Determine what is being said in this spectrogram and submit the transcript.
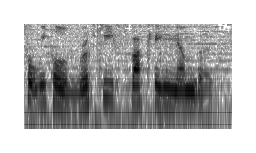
That's what we call rookie fucking numbers.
